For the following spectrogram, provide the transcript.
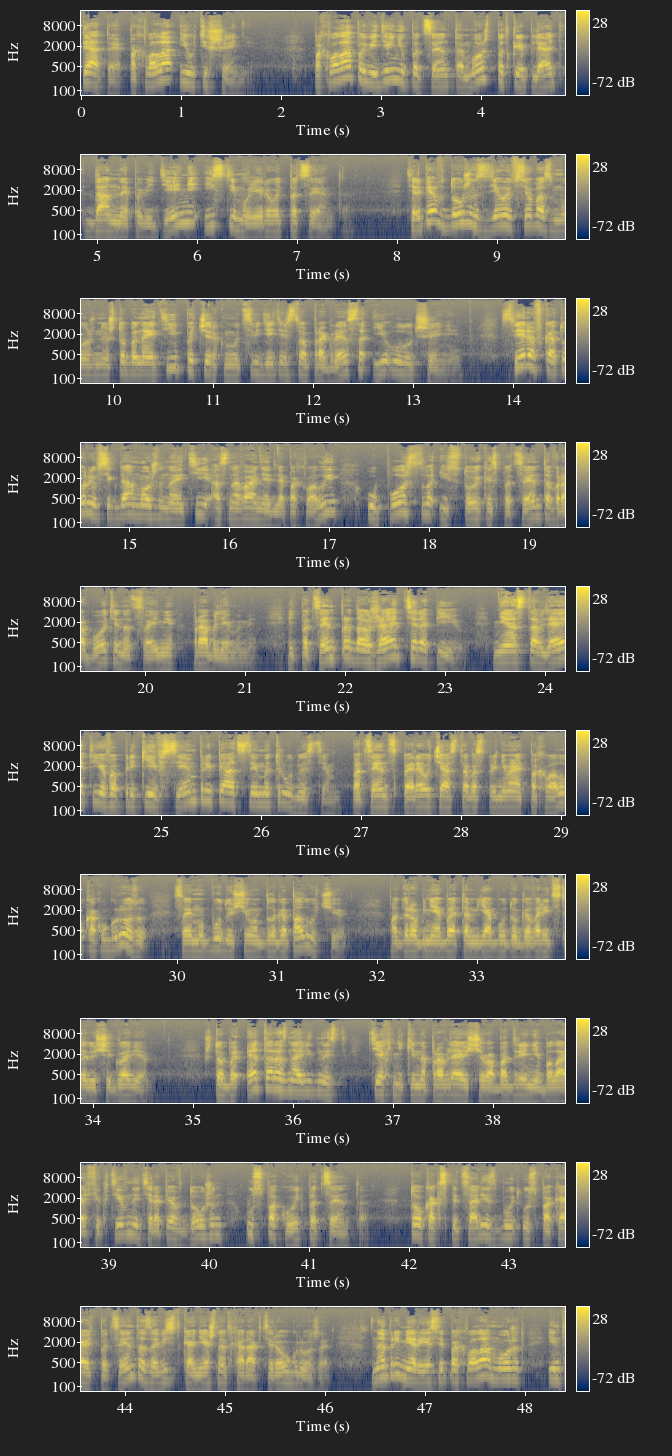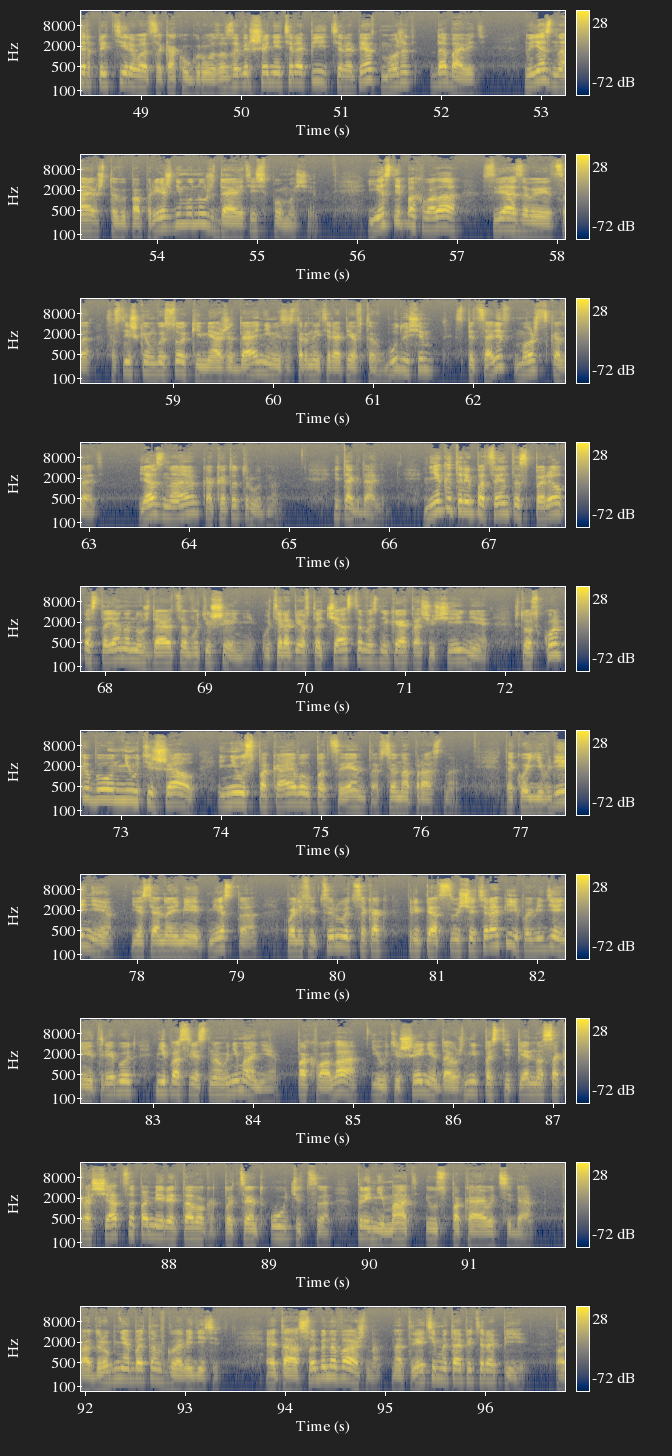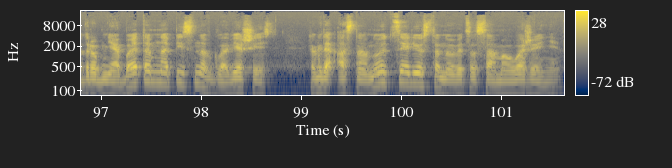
Пятое. Похвала и утешение. Похвала поведению пациента может подкреплять данное поведение и стимулировать пациента. Терапевт должен сделать все возможное, чтобы найти и подчеркнуть свидетельства прогресса и улучшения. Сфера, в которой всегда можно найти основания для похвалы, упорство и стойкость пациента в работе над своими проблемами. Ведь пациент продолжает терапию, не оставляет ее вопреки всем препятствиям и трудностям. Пациент с ПРЛ часто воспринимает похвалу как угрозу своему будущему благополучию. Подробнее об этом я буду говорить в следующей главе. Чтобы эта разновидность техники направляющего ободрения была эффективной, терапевт должен успокоить пациента. То, как специалист будет успокаивать пациента, зависит, конечно, от характера угрозы. Например, если похвала может интерпретироваться как угроза завершения терапии, терапевт может добавить «Но я знаю, что вы по-прежнему нуждаетесь в помощи». Если похвала связывается со слишком высокими ожиданиями со стороны терапевта в будущем, специалист может сказать «Я знаю, как это трудно» и так далее. Некоторые пациенты с ПРЛ постоянно нуждаются в утешении. У терапевта часто возникает ощущение, что сколько бы он ни утешал и не успокаивал пациента, все напрасно. Такое явление, если оно имеет место, квалифицируется как препятствующая терапии поведения и требует непосредственного внимания. Похвала и утешение должны постепенно сокращаться по мере того, как пациент учится принимать и успокаивать себя. Подробнее об этом в главе 10. Это особенно важно на третьем этапе терапии. Подробнее об этом написано в главе 6, когда основной целью становится самоуважение.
